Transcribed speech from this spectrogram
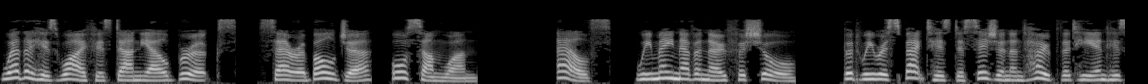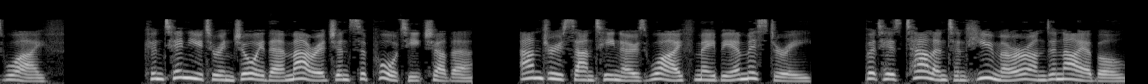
Whether his wife is Danielle Brooks, Sarah Bolger, or someone else. We may never know for sure. But we respect his decision and hope that he and his wife continue to enjoy their marriage and support each other. Andrew Santino's wife may be a mystery. But his talent and humor are undeniable.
